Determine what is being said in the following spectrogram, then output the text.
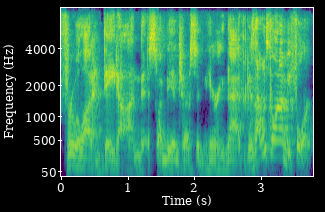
threw a lot of data on this. So I'd be interested in hearing that because that was going on before.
